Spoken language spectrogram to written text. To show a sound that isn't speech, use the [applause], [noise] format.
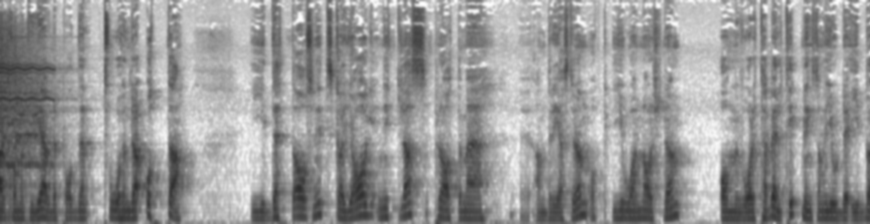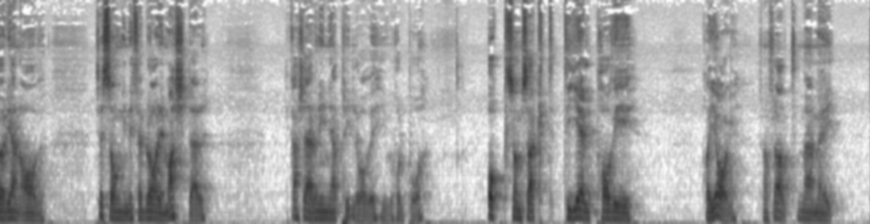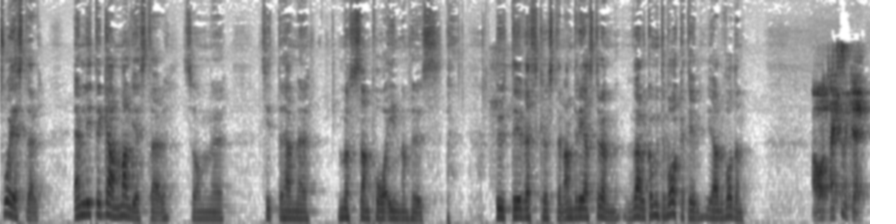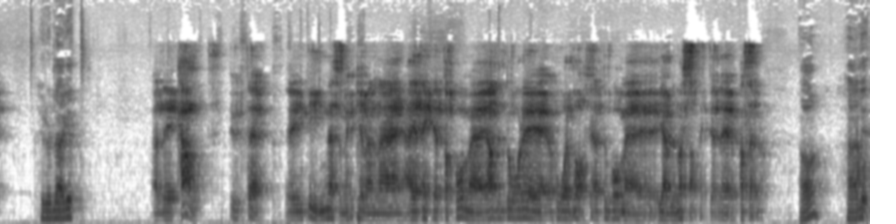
Välkommen till Gävlepodden 208. I detta avsnitt ska jag, Niklas, prata med eh, Andreas Ström och Johan Norrström om vår tabelltippning som vi gjorde i början av säsongen i februari-mars där. Kanske även in i april var vi håll höll på. Och som sagt, till hjälp har vi, har jag framförallt med mig två gäster. En lite gammal gäst här som eh, sitter här med mössan på inomhus. [laughs] Ute i västkusten. Andreas Ström. Välkommen tillbaka till Gävlepodden. Ja, tack så mycket. Hur är läget? Ja, det är kallt ute. Jag är inte inne så mycket, men eh, jag tänkte ta på mig... Jag hade dålig hårdag, så jag tog på mig Gävlemössan tänkte jag. Det passar bra. Ja, härligt.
